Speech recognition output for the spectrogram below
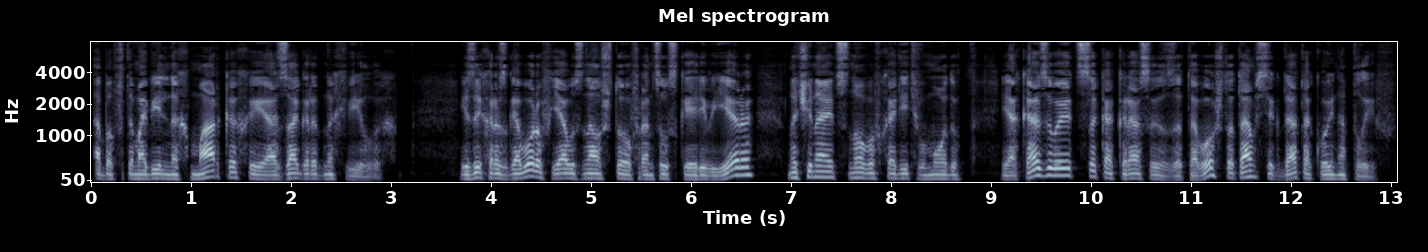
об автомобильных марках и о загородных виллах. Из их разговоров я узнал, что французская ривьера начинает снова входить в моду, и оказывается как раз из-за того, что там всегда такой наплыв.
